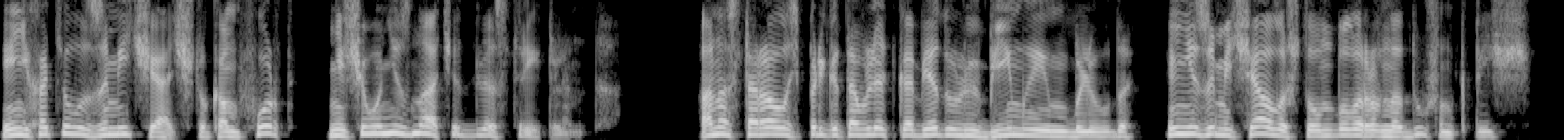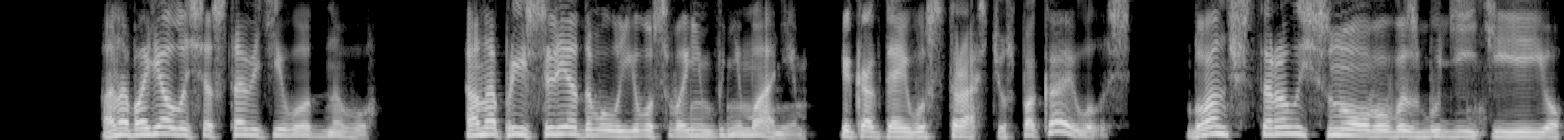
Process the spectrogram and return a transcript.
и не хотела замечать, что комфорт ничего не значит для Стрикленда. Она старалась приготовлять к обеду любимые им блюда и не замечала, что он был равнодушен к пище. Она боялась оставить его одного. Она преследовала его своим вниманием, и когда его страсть успокаивалась, Бланш старалась снова возбудить ее,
